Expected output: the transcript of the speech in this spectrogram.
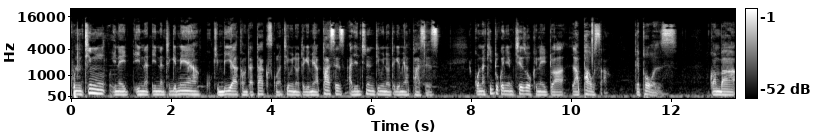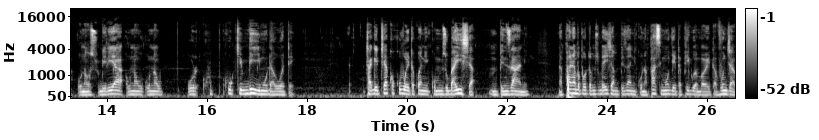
kuna timu ina, ina, inategemea kukimbia counter attacks kuna timu inayotegemea passes argentina ni timu inayotegemea passes. Kuna kitu kwenye mchezo kinaitwa la pausa the pause. Kwamba unausubiria una, una, una hu- hukimbii muda wote. Tageti yako kubwa itakuwa ni kumzubaisha mpinzani. Na pale ambapo utamzubaisha mpinzani kuna pasi moja itapigwa ambayo itavunja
